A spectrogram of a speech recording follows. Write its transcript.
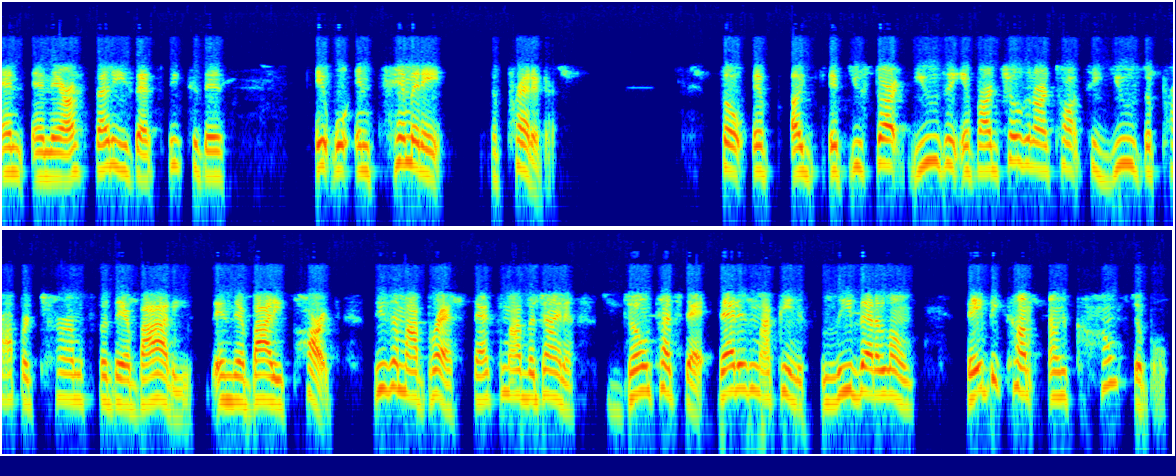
and and there are studies that speak to this, it will intimidate the predator. So if uh, if you start using, if our children are taught to use the proper terms for their bodies and their body parts, these are my breasts, that's my vagina. Don't touch that. That is my penis. Leave that alone they become uncomfortable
